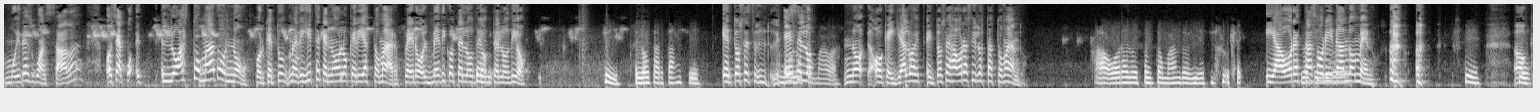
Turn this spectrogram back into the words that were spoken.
muy desguanzada. O sea, ¿lo has tomado o no? Porque tú me dijiste que no lo querías tomar, pero el médico te lo dio. Te lo dio. Sí, el sartán, sí. Entonces, ese lo, tomaba. No, ok, ya lo, entonces ahora sí lo estás tomando. Ahora lo estoy tomando y es Y ahora estás orinando menos. sí. Ok,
